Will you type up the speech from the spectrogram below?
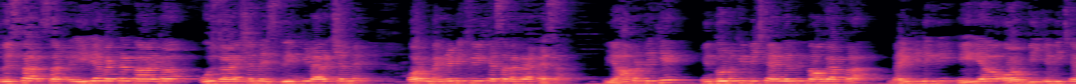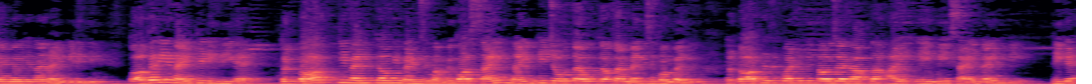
तो इसका एरिया वेक्टर कहाँ आएगा? उस डायरेक्शन में स्क्रीन की डायरेक्शन में। और मैग्नेटिक फ़ील्ड कैसा लग रहा है? ऐसा। तो यहाँ पर देखिए, इन दोनों के बीच का एंगल कितना हो गया आपका? 90 डिग्री एरिया और बी के बीच का एंगल कितना है? 90 डिग्री। तो अगर ये 90 डिग्री है तो टॉर्क की वैल्यू क्या होगी? मैक्सिमम बिकॉज़ साइन 90 जो होता है, वो क्या होता है? मैक्सिमम वैल्यू तो टॉर्क इज़ इक्वल टू कितना हो जाएगा आपका? आई ए बी साइन 90 ठीक है?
